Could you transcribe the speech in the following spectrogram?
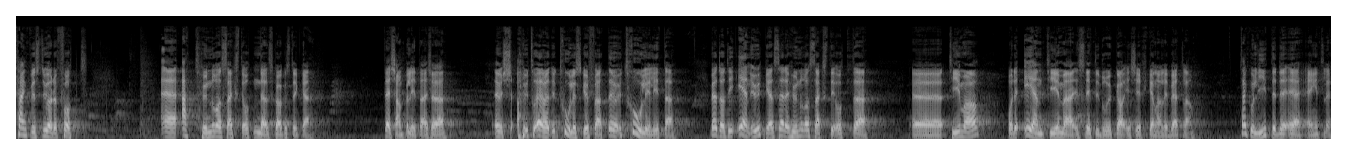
Tenk hvis du hadde fått eh, 168-dels kakestykke. Det er kjempelite, er ikke det? Jeg er utrolig skuffet. Det er utrolig lite. Vet du at I én uke så er det 168 eh, timer, og det er én time i snitt vi bruker i kirken eller i Betlehem. Tenk hvor lite det er egentlig.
